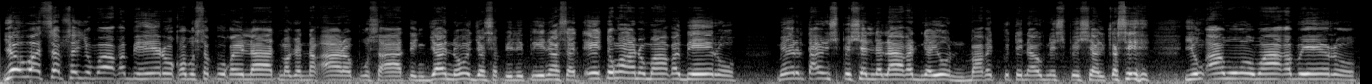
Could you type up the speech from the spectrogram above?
Yo, what's up sa inyo mga kabihero? Kamusta po kayo lahat? Magandang araw po sa ating dyan, no? Dyan sa Pilipinas. At ito nga, ano mga kabihero, meron tayong special na lakad ngayon. Bakit ko tinawag na special? Kasi yung amo ko mga kabihero,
